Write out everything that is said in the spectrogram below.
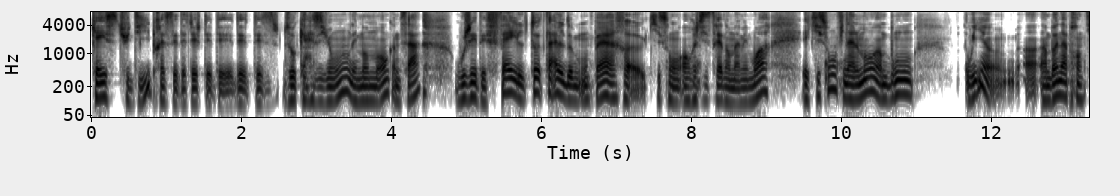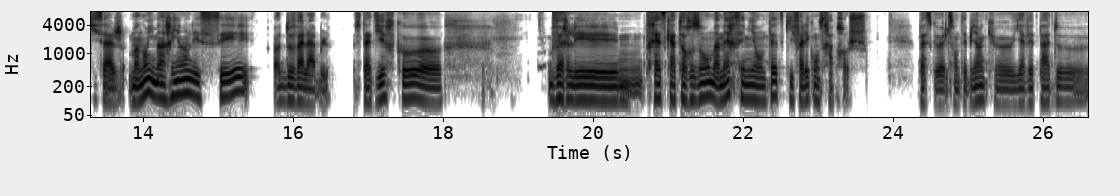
case study, presque des, des, occasions, des moments comme ça, où j'ai des fails totales de mon père qui sont enregistrés dans ma mémoire et qui sont finalement un bon oui, un, bon apprentissage. Maintenant, il m'a rien laissé de valable. C'est-à-dire que euh, vers les 13-14 ans, ma mère s'est mis en tête qu'il fallait qu'on se rapproche. Parce qu'elle sentait bien qu'il n'y avait, pas de,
